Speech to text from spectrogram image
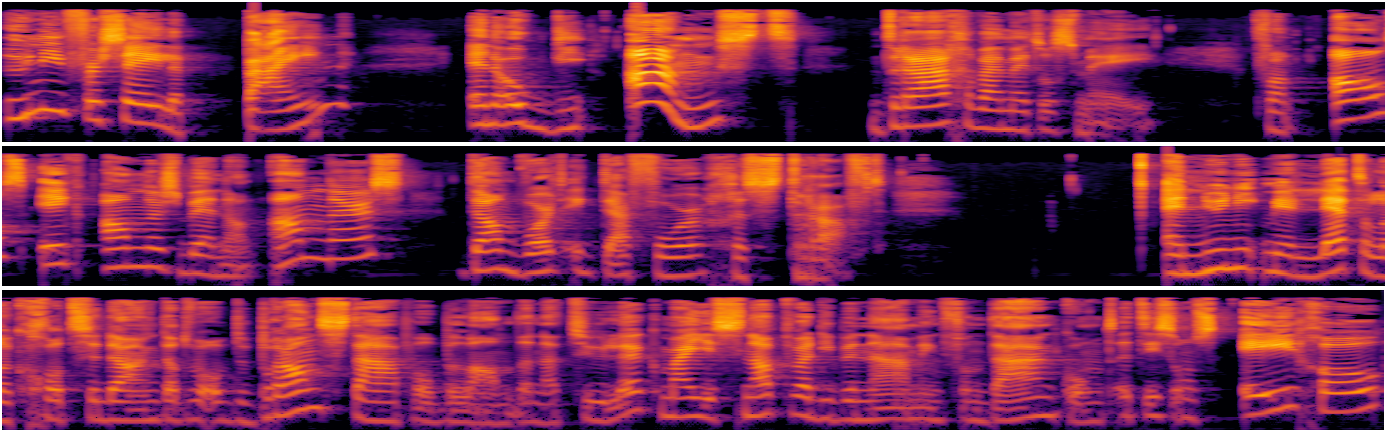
universele pijn en ook die angst dragen wij met ons mee. Van als ik anders ben dan anders, dan word ik daarvoor gestraft. En nu niet meer letterlijk, godzijdank, dat we op de brandstapel belanden natuurlijk. Maar je snapt waar die benaming vandaan komt. Het is ons ego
